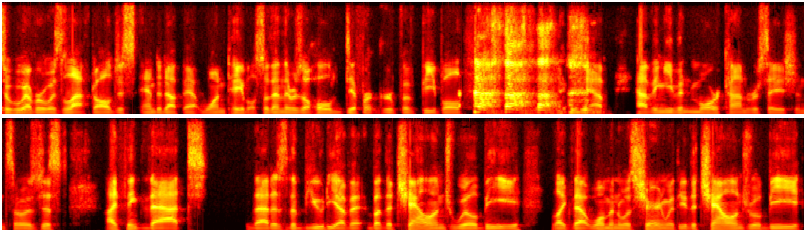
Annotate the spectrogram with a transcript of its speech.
So whoever was left all just ended up at one table. So then there was a whole different group of people have, having even more conversation. So it was just I think that that is the beauty of it. But the challenge will be, like that woman was sharing with you, the challenge will be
